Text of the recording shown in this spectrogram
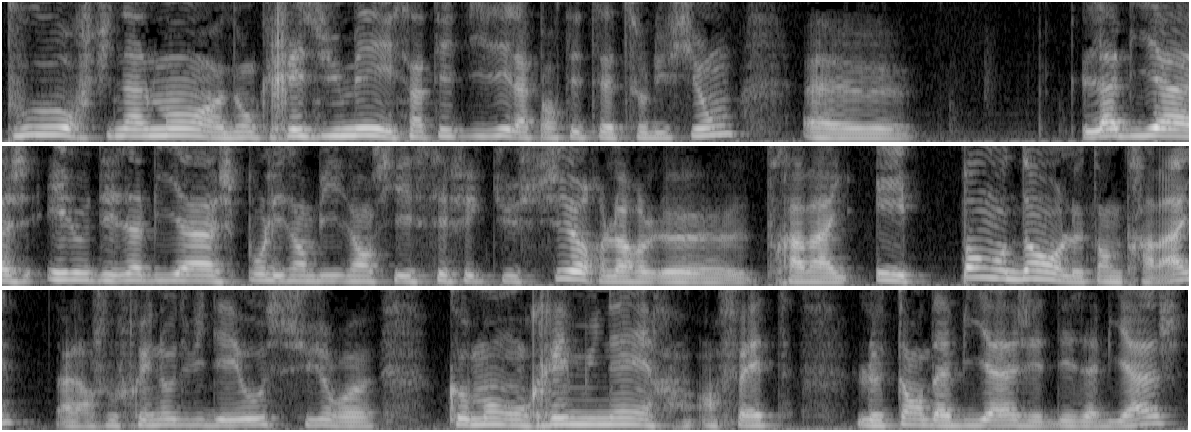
pour finalement donc résumer et synthétiser la portée de cette solution, euh, l'habillage et le déshabillage pour les ambulanciers s'effectuent sur leur travail et pendant le temps de travail. Alors je vous ferai une autre vidéo sur euh, comment on rémunère en fait le temps d'habillage et de déshabillage.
